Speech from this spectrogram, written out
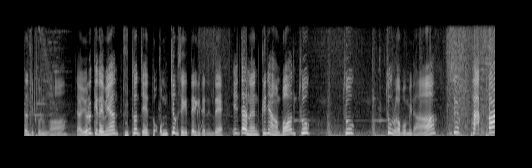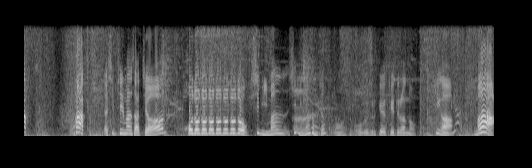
던지푸는 거자 이렇게 되면 두 턴째 또 엄청 세게 때리게 되는데 일단은 그냥 한번 툭 툭 툭으로 가봅니다. 쓱 팍팍 팍 자 17만 4천 호도도도도도도독 12만 12만 3천? 어, 저, 어, 왜 그렇게 이렇게 들어갔노? 킹아 마!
